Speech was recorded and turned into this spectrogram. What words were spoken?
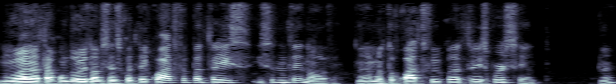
no ano está com 2,954, foi para 3,79, né? Aumentou 4,3%, né?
